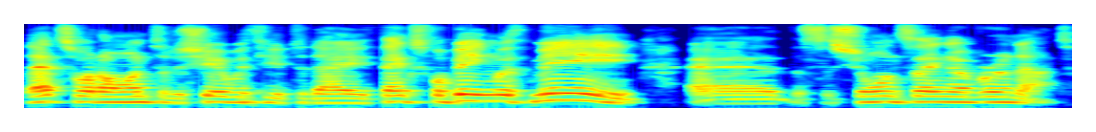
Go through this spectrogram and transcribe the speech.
that's what I wanted to share with you today. Thanks for being with me. And this is Sean saying over and out.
